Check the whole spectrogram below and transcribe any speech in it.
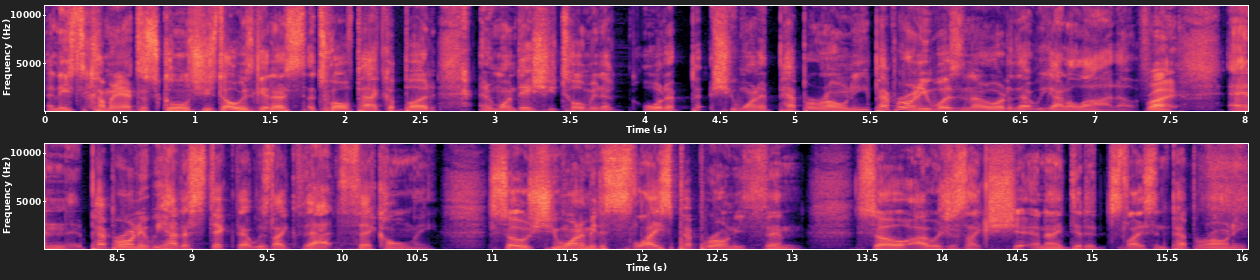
and he used to come in after school, and she used to always get a, a twelve pack of Bud. And one day she told me to order. She wanted pepperoni. Pepperoni wasn't an order that we got a lot of. right. And pepperoni, we had a stick that was like that thick only. So she wanted me to slice pepperoni thin. So I was just like shit, and I did it slicing pepperoni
